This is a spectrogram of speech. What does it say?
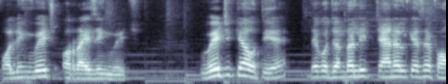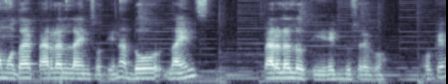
फॉलिंग वेज और राइजिंग वेज वेज क्या होती है? देखो जनरली चैनल कैसे फॉर्म होता है? पैरेलल लाइंस होती है ना, दो लाइंस पैरेलल होती है एक दूसरे को ओके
